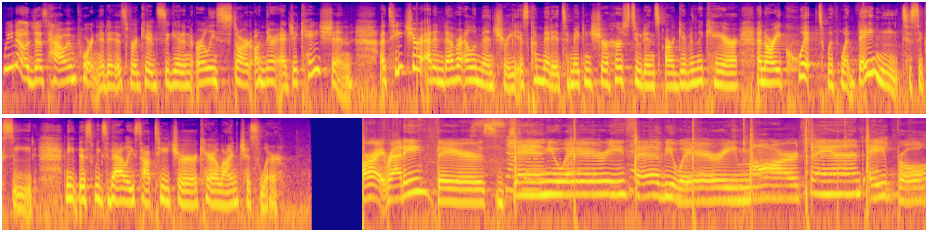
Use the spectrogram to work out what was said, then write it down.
We know just how important it is for kids to get an early start on their education. A teacher at Endeavor Elementary is committed to making sure her students are given the care and are equipped with what they need to succeed. Meet this week's Valley's top teacher, Caroline Chisler. All right, ready? There's January, February, March, and April.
